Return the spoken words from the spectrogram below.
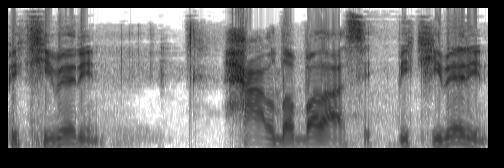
bikibarin xaal dabadaasi bikibarin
